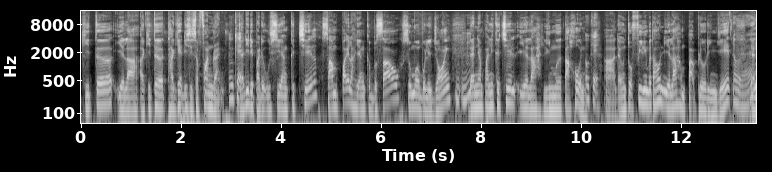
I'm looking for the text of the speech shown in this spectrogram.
kita ialah uh, kita target this is a fun run. Okay. Jadi daripada usia yang kecil sampailah yang ke besar semua boleh join mm-hmm. dan yang paling kecil ialah 5 tahun. Okay. Uh, dan untuk fee 5 tahun ialah RM40 Alright. dan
